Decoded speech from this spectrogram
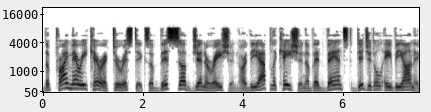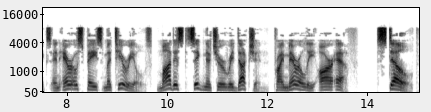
The primary characteristics of this sub-generation are the application of advanced digital avionics and aerospace materials, modest signature reduction primarily RF, stealth,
